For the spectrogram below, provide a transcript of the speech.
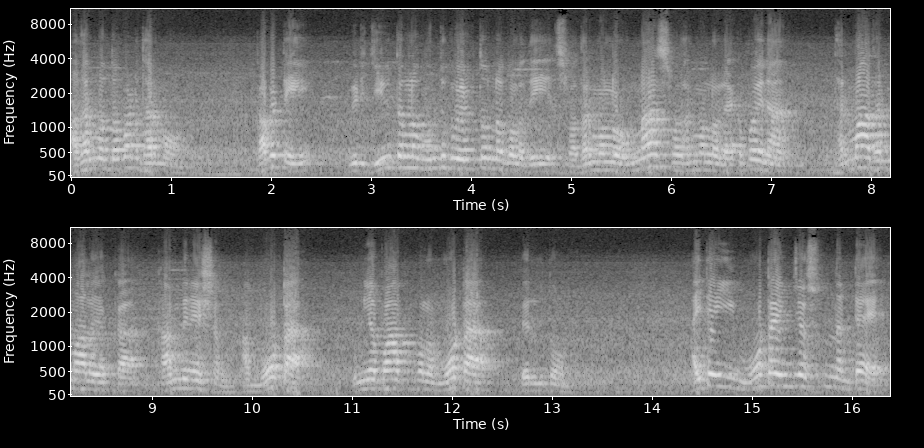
అధర్మంతో పాటు ధర్మం ఉంటుంది. కాబట్టి వీడి జీవితంలో ముందుకు వెళుతున్న కొలది స్వధర్మంలో ఉన్నా స్వధర్మంలో లేకపోయినా ధర్మాధర్మాల యొక్క కాంబినేషన్ ఆ మూట పుణ్యపాపముల మూట పెరుగుతూ ఉంటుంది. అయితే ఈ మూట ఏం చేస్తుందంటే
